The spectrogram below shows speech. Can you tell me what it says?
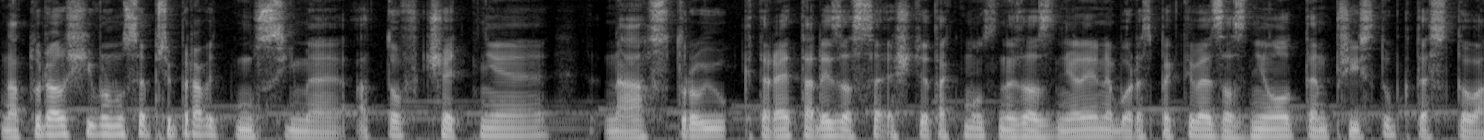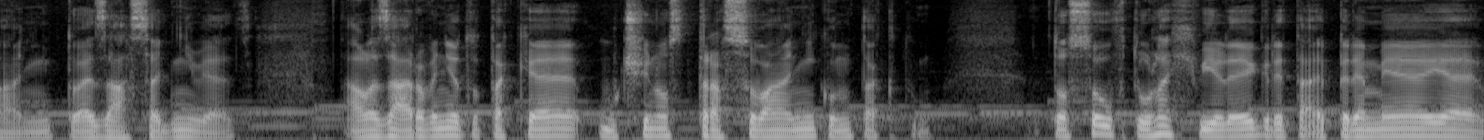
na tu další vlnu se připravit musíme, a to včetně nástrojů, které tady zase ještě tak moc nezazněly, nebo respektive zaznělo ten přístup k testování, to je zásadní věc, ale zároveň je to také účinnost trasování kontaktů to jsou v tuhle chvíli, kdy ta epidemie je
